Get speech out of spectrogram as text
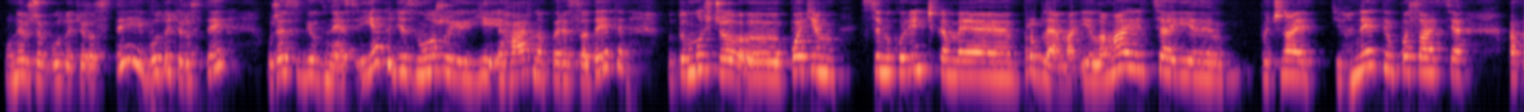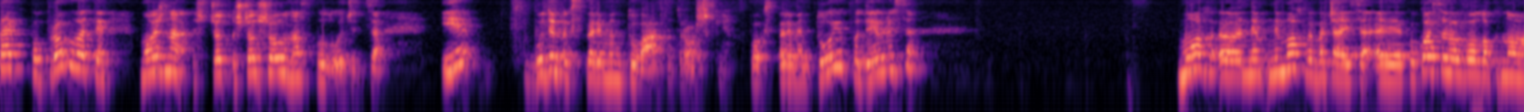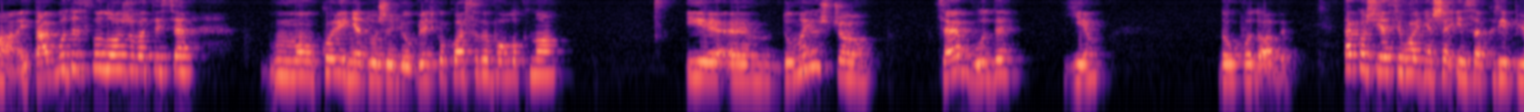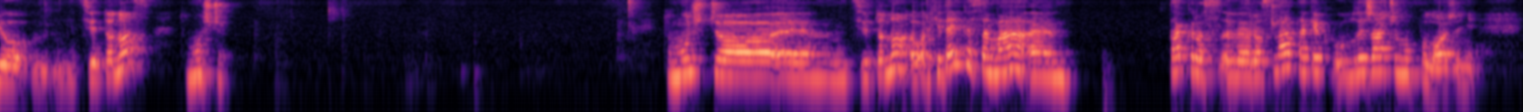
Вони вже будуть рости і будуть рости вже собі вниз. І я тоді зможу її гарно пересадити, тому що е, потім з цими корінчиками проблема. І ламаються, і починають гнити в посадці. А так попробувати можна, що, що, що у нас вийде. І будемо експериментувати трошки. Поекспериментую, подивлюся. Мох, е, не, не мох, вибачаюся, е, кокосове волокно і так буде зволожуватися. Коріння дуже люблять кокосове волокно. І е, думаю, що це буде їм до вподоби. Також я сьогодні ще і закріплю цвітонос, тому що Тому що е, цвітоно, орхідейка сама е, так рос, росла, так як в лежачому положенні.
